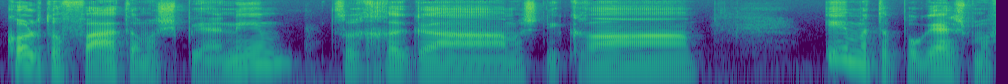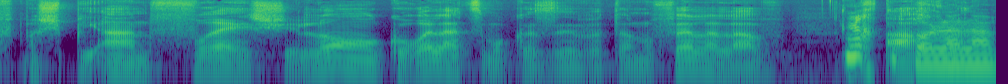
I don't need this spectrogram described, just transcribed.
כל תופעת המשפיענים צריך רגע, מה שנקרא, אם אתה פוגש מש- משפיען פרש שלא קורא לעצמו כזה ואתה נופל עליו, איך תיפול. עליו?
